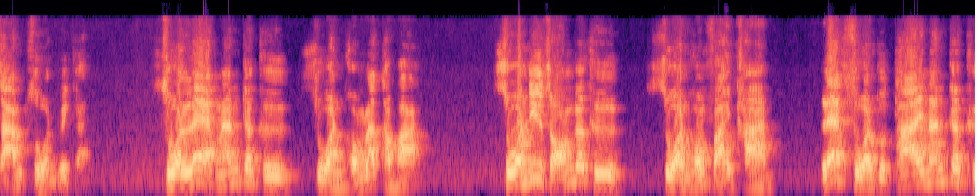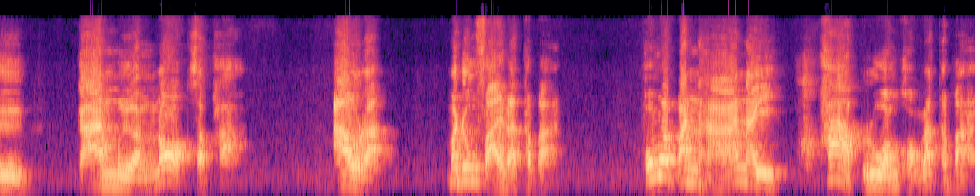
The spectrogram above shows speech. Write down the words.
สามส่วนด้วยกัน ส่วนแรกนั้นก็คือส่วนของรัฐบาล ส่วนที่สองก็คือ ส่วนของฝ่ายค้าน และส่วนสุดท้ายนั้นก็คือ การเมืองนอกสภา เอาละมาดูฝ่ายรัฐบาล ผมว่าปัญหาในภาพรวมของรัฐบาล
